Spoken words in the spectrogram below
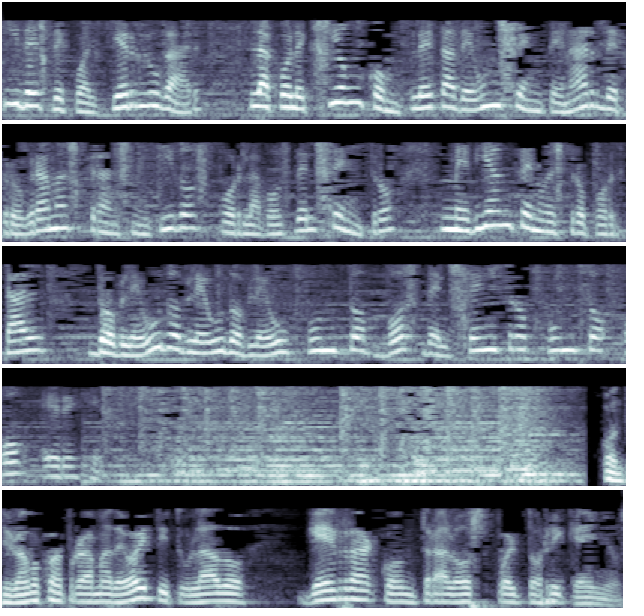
y desde cualquier lugar la colección completa de un centenar de programas transmitidos por La Voz del Centro mediante nuestro portal www.vozdelcentro.org. Continuamos con el programa de hoy titulado Guerra contra los puertorriqueños.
